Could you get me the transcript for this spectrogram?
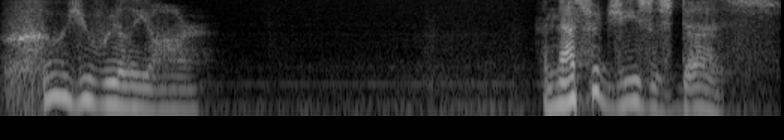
who you really are. And that's what Jesus does.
